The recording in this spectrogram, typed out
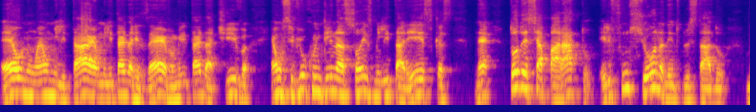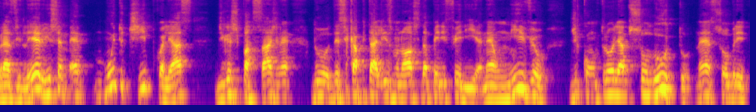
é ou não é um militar, é um militar da reserva, um militar da ativa, é um civil com inclinações militarescas, né? Todo esse aparato ele funciona dentro do Estado brasileiro, e isso é, é muito típico, aliás, diga-se de passagem, né, do, desse capitalismo nosso da periferia, né? Um nível de controle absoluto, né, sobre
